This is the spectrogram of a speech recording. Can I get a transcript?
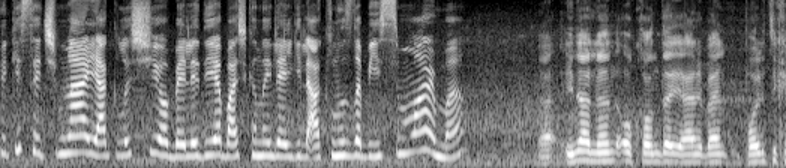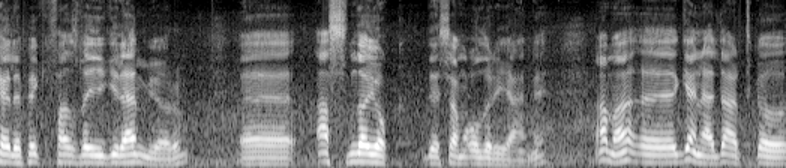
Peki seçimler yaklaşıyor. Belediye başkanı ile ilgili aklınızda bir isim var mı? Ya inanın o konuda yani ben politikayla pek fazla ilgilenmiyorum. Ee, aslında yok desem olur yani. Ama e, genelde artık o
